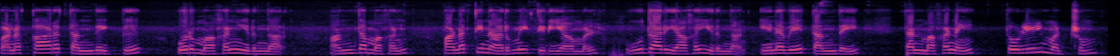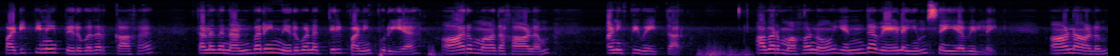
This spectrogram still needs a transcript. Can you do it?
பணக்கார தந்தைக்கு ஒரு மகன் இருந்தார். அந்த மகன் பணத்தின் அருமை தெரியாமல் ஊதாரியாக இருந்தான். எனவே தந்தை தன் மகனை தொழில் மற்றும் படிப்பினை பெறுவதற்காக தனது நண்பரின் நிறுவனத்தில் பணிபுரிய ஆறு மாத காலம் அனுப்பி வைத்தார். அவர் மகனோ எந்த வேலையும் செய்யவில்லை. ஆனாலும்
